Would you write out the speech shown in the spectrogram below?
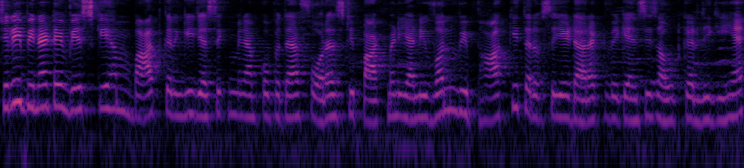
चलिए, बिना टाइम वेस्ट किए हम बात करेंगे, जैसे कि मैंने आपको बताया फॉरेस्ट डिपार्टमेंट यानी वन विभाग की तरफ़ से ये डायरेक्ट वैकेंसीज आउट कर दी गई हैं।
